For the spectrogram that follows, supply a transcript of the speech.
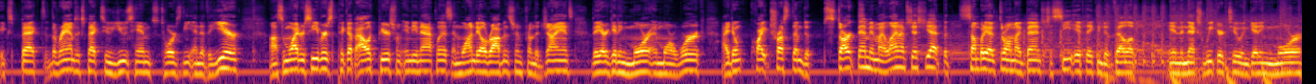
expect the Rams expect to use him towards the end of the year. Uh, some wide receivers pick up Alec Pierce from Indianapolis and Wan'Dale Robinson from the Giants. They are getting more and more work. I don't quite trust them to start them in my lineups just yet, but somebody I'd throw on my bench to see if they can develop in the next week or two and getting more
